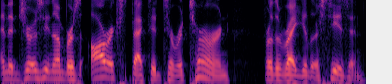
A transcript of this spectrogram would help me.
and the jersey numbers are expected to return for the regular season.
